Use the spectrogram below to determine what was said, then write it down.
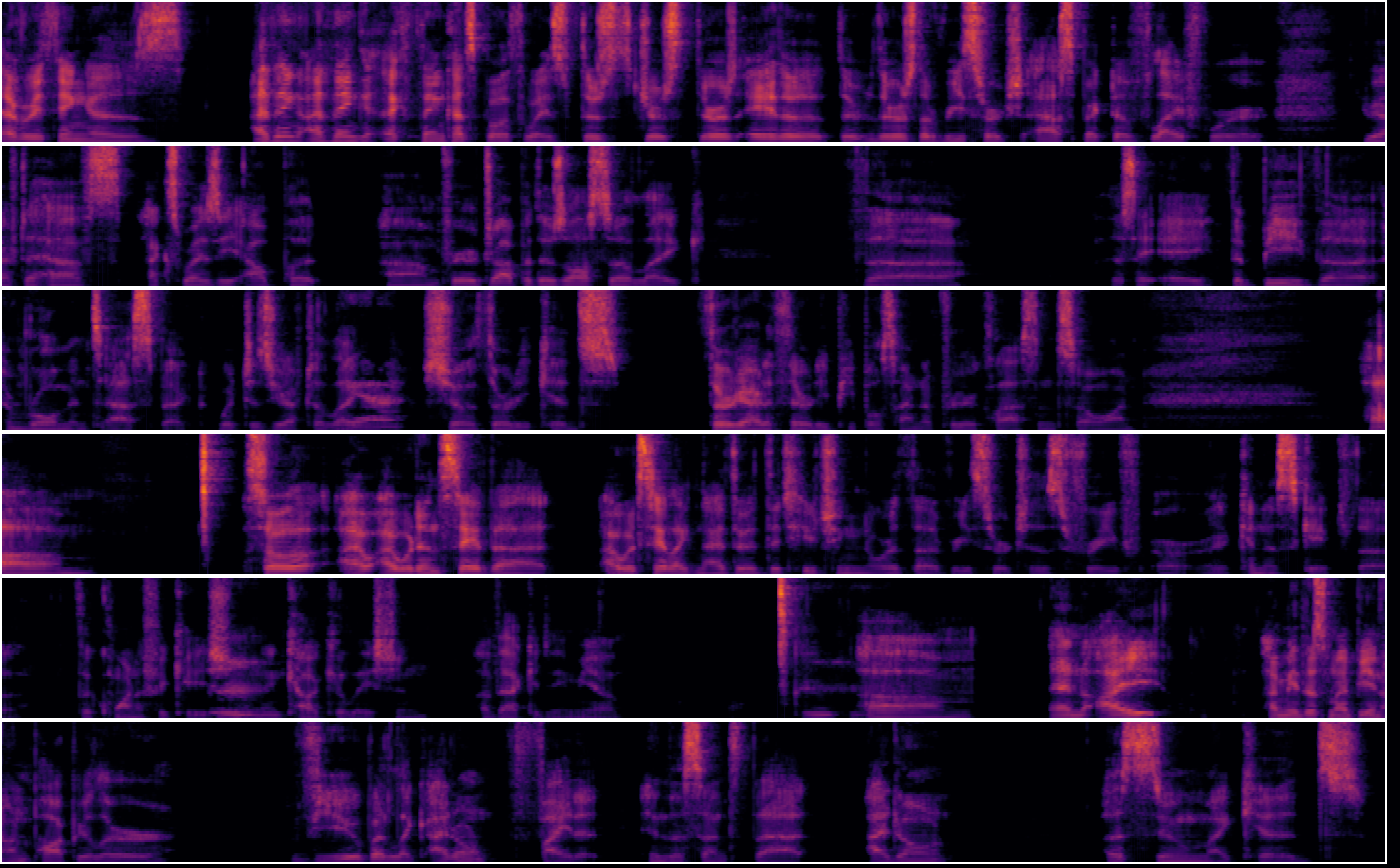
everything is i think i think i think that's both ways there's just there's a the there, there's the research aspect of life where you have to have xyz output um, for your job but there's also like the let's say A, the B, the enrollment aspect, which is you have to like Yeah. show 30 kids, 30 out of 30 people sign up for your class and so on. Um, so I, I wouldn't say that, I would say like neither the teaching nor the research is free f- or it can escape the, the quantification Mm. and calculation of academia. mhm. Um, and I, I mean, this might be an unpopular view, but like I don't fight it in the sense that I don't assume my kids.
